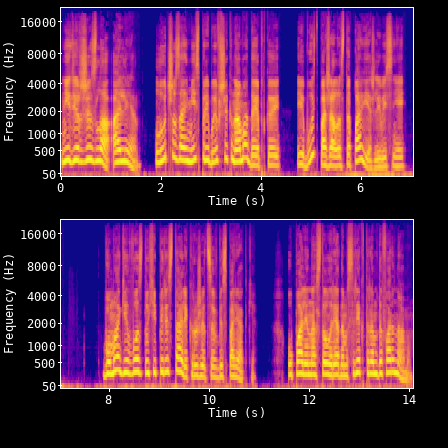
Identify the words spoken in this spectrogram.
Не держи зла, Ален. Лучше займись прибывшей к нам адепткой и будь, пожалуйста, повежливей с ней». Бумаги в воздухе перестали кружиться в беспорядке. Упали на стол рядом с ректором Дефарнамом.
